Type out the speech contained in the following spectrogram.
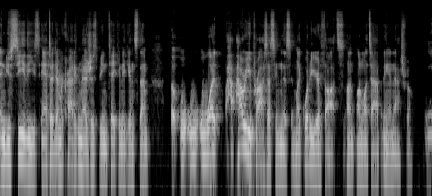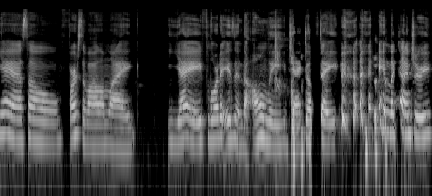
and you see these anti-democratic measures being taken against them? Uh, What? How, how are you processing this, and like, what are your thoughts on, on what's happening in Nashville? Yeah, so first of all, I'm like, yay, Florida isn't the only jacked up state in the country.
